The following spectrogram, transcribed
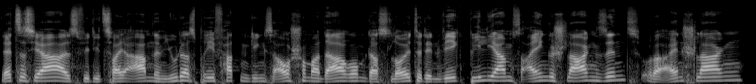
Letztes Jahr, als wir die zwei Abende im Judasbrief hatten, ging es auch schon mal darum, dass Leute den Weg Biliams eingeschlagen sind oder einschlagen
